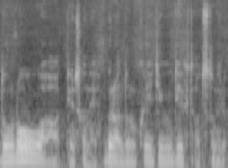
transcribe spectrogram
ドロワーっていうんですかね。ブランドのクリエイティブディレクターを務める。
